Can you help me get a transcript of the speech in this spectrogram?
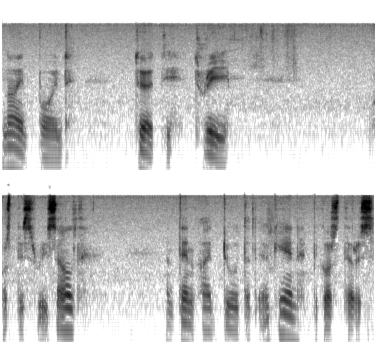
9.33 was this result and then I do that again because there is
